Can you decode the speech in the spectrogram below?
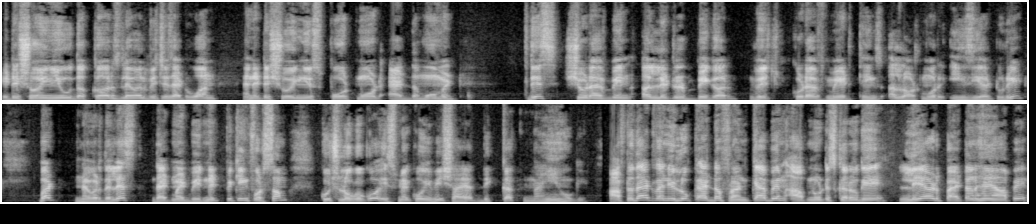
it is showing you the KERS level which is at one and it is showing you sport mode at the moment this should have been a little bigger, which could have made things a lot more easier to read but that might be be picking for some कुछ लोगों को इसमें कोई भी शायद दिक्कत नहीं होगी। After that when you look at the front cabin आप नोटिस करोगे लेयर्ड पैटर्न है यहाँ पे।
